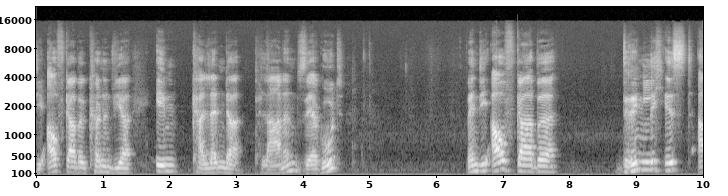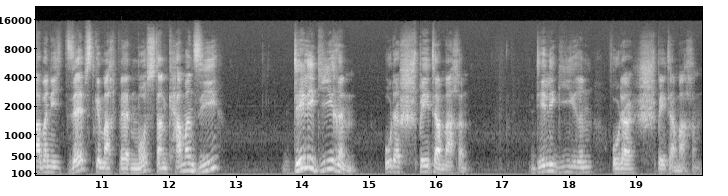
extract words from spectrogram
Die Aufgabe können wir im Kalender planen, sehr gut. Wenn die Aufgabe dringlich ist, aber nicht selbst gemacht werden muss, dann kann man sie delegieren oder später machen. Delegieren oder später machen.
